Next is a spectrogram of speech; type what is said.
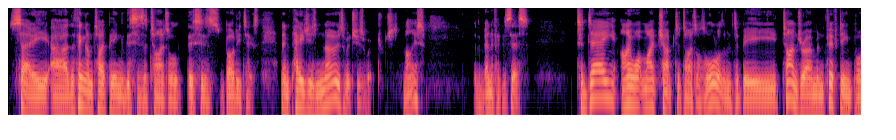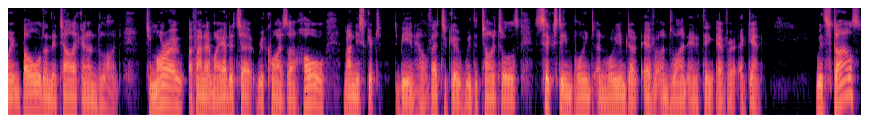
say uh, the thing i'm typing this is a title this is body text then pages knows which is which which is nice but the benefit is this. Today i want my chapter titles all of them to be times roman 15 point bold and italic and underlined. Tomorrow i found out my editor requires a whole manuscript to be in helvetica with the titles 16 point and william don't ever underline anything ever again with styles,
